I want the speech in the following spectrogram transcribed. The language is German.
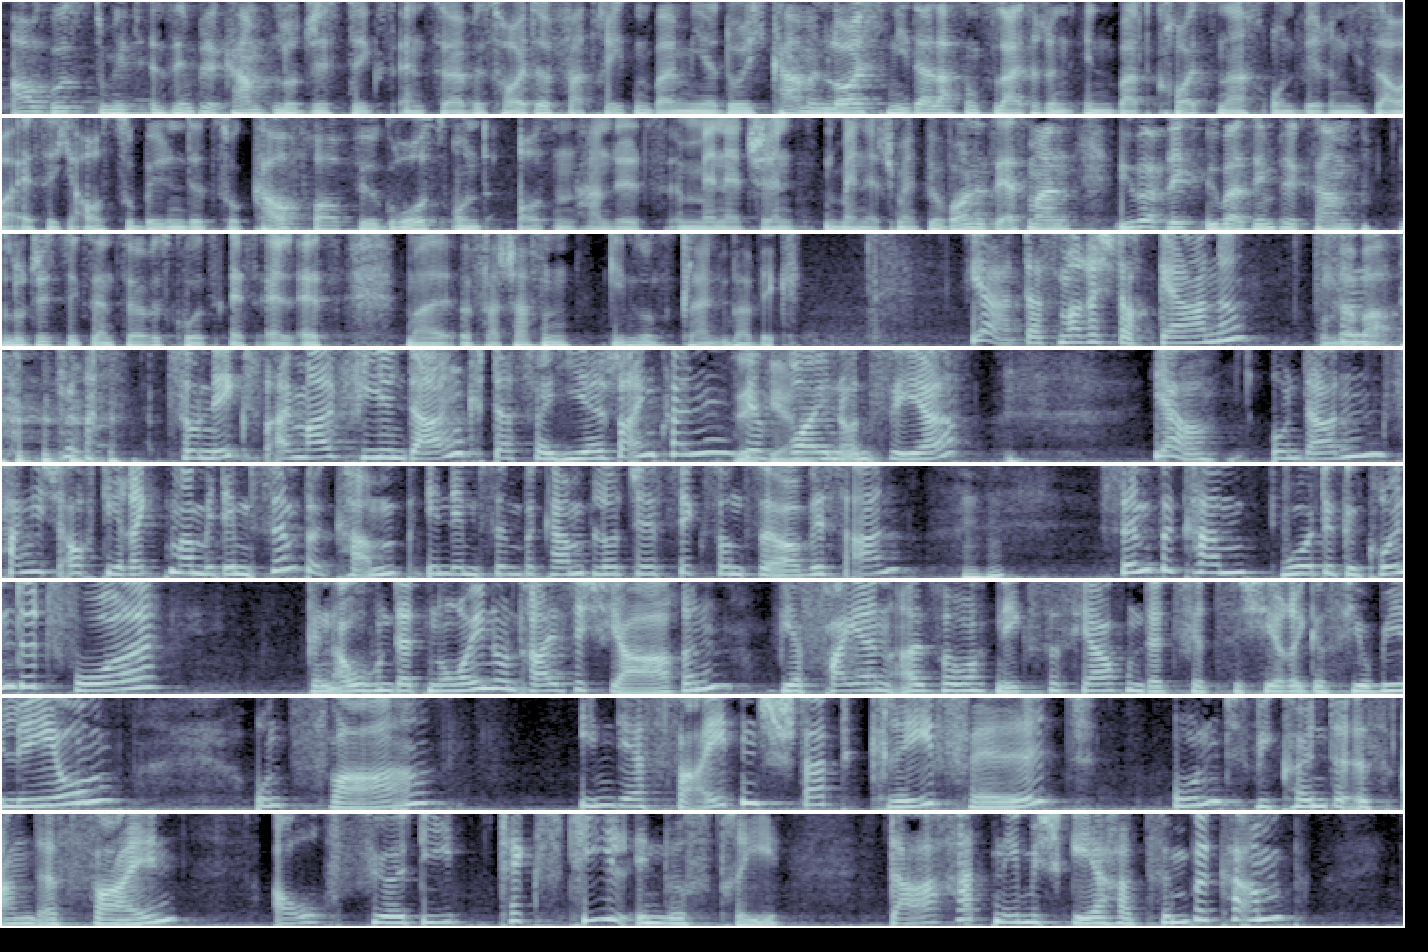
August mit Simplecamp Logistics and Service. Heute vertreten bei mir durch Carmen Leuch, Niederlassungsleiterin in Bad Kreuznach und Verenice Saueressig, Auszubildende zur Kauffrau für Groß- und Außenhandelsmanagement. Wir wollen uns erstmal einen Überblick über Simplecamp Logistics and Service, kurz SLS, mal verschaffen. Geben Sie uns einen kleinen Überblick. Ja, das mache ich doch gerne. Wunderbar. Zunächst einmal vielen Dank, dass wir hier sein können. Sehr wir gerne. freuen uns sehr. Ja, und dann fange ich auch direkt mal mit dem Simple Camp in dem Simple Camp Logistics und Service an. Mhm. Simple Camp wurde gegründet vor genau 139 Jahren. Wir feiern also nächstes Jahr 140-jähriges Jubiläum. Und zwar in der Seidenstadt Krefeld und, wie könnte es anders sein, auch für die Textilindustrie. Da hat nämlich Gerhard Simbekamp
